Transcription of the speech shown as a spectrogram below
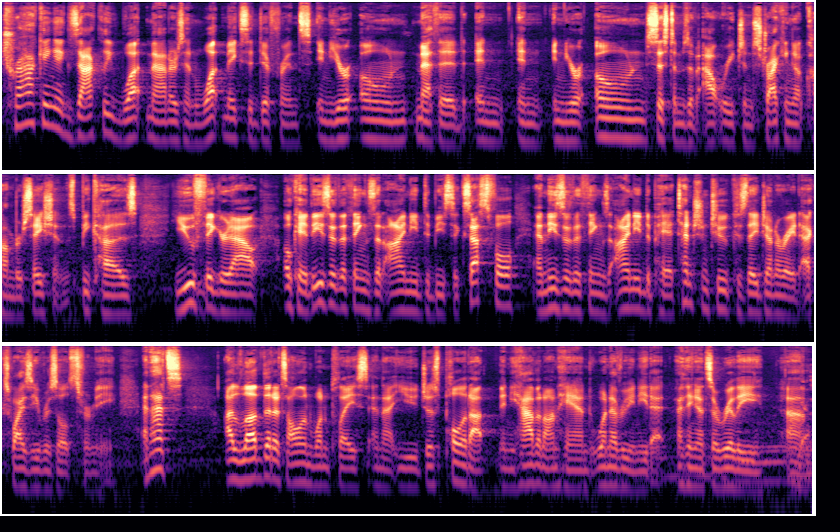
tracking exactly what matters and what makes a difference in your own method and in in your own systems of outreach and striking up conversations. Because you figured out, okay, these are the things that I need to be successful, and these are the things I need to pay attention to because they generate X Y Z results for me. And that's I love that it's all in one place and that you just pull it up and you have it on hand whenever you need it. I think that's a really um, yeah.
